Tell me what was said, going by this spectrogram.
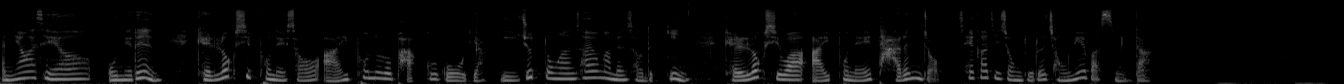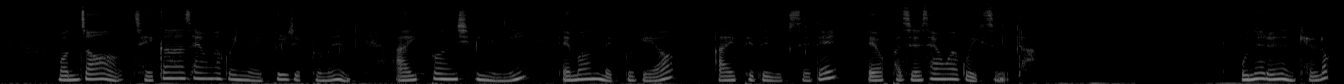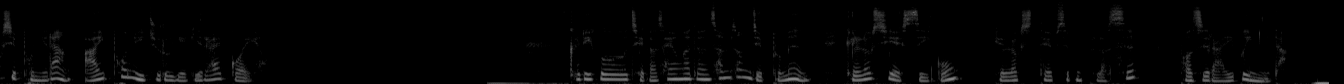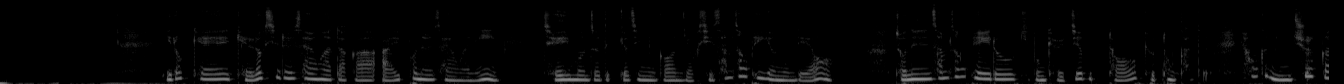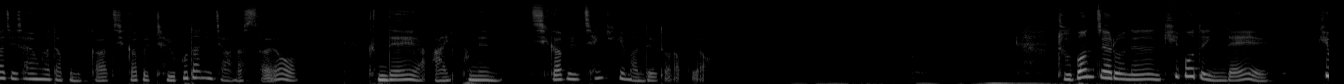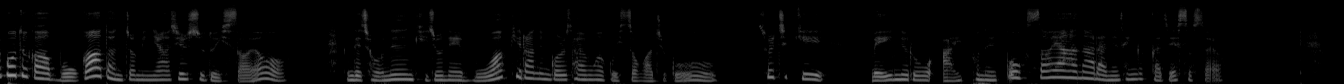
안녕하세요. 오늘은 갤럭시 폰에서 아이폰으로 바꾸고 약 2주 동안 사용하면서 느낀 갤럭시와 아이폰의 다른 점세 가지 정도를 정리해 봤습니다. 먼저 제가 사용하고 있는 애플 제품은 아이폰 12 미니, M1 맥북 에어, 아이패드 6세대, 에어팟을 사용하고 있습니다. 오늘은 갤럭시 폰이랑 아이폰 위주로 얘기를 할 거예요. 그리고 제가 사용하던 삼성 제품은 갤럭시 S20, 갤럭시 탭 7 플러스, 버즈 라이브입니다. 이렇게 갤럭시를 사용하다가 아이폰을 사용하니 제일 먼저 느껴지는 건 역시 삼성페이였는데요. 저는 삼성페이로 기본 결제부터 교통카드, 현금 인출까지 사용하다 보니까 지갑을 들고 다니지 않았어요. 근데 아이폰은 지갑을 챙기게 만들더라고요. 두 번째로는 키보드인데 키보드가 뭐가 단점이냐 하실 수도 있어요. 근데 저는 기존에 모아키라는 걸 사용하고 있어가지고 솔직히 메인으로 아이폰을 꼭 써야 하나라는 생각까지 했었어요.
